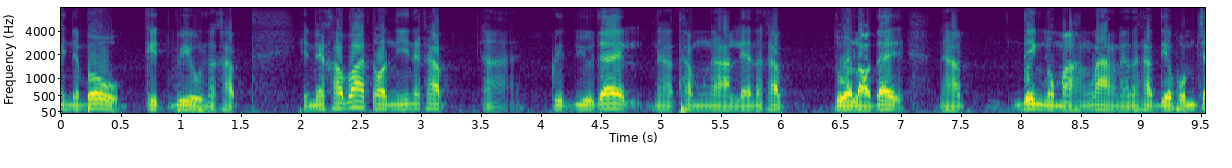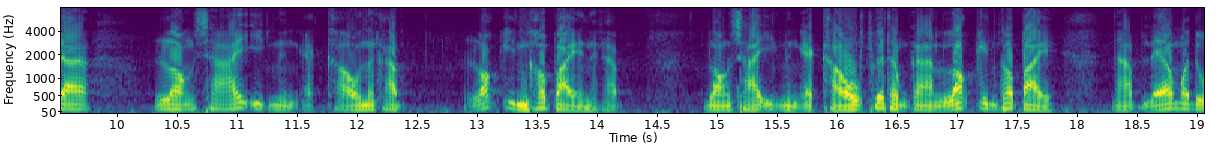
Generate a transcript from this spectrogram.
enable grid view นะครับเห็นไหมครับว่าตอนนี้นะครับอ่า grid view ได้นะทำงานแล้วนะครับ ตัวเราได้นะครับเด้งลงมาข้างล่างแล้วนะครับ เดี๋ยวผมจะลองใช้อีกหนึ่ง account นะครับล็อกอินเข้าไปนะครับ ลองใช้อีกหนึ่ง account เพื่อทำการล็อกอินเข้าไปนะครับแล้วมาดู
